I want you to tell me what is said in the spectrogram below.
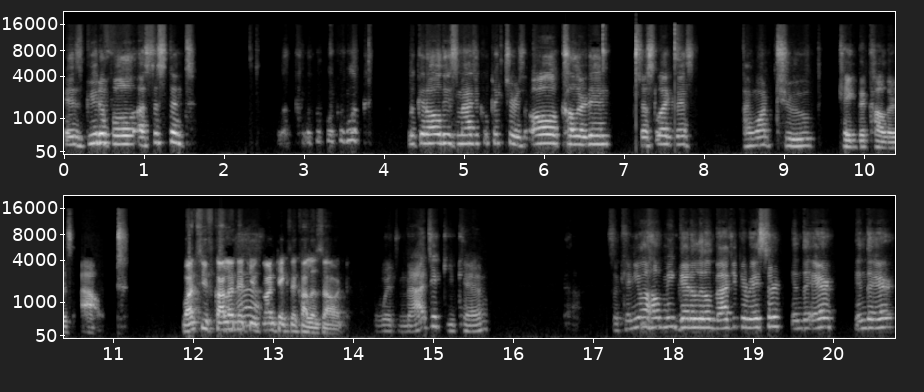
his beautiful assistant. Look, look, look, look, look, look. Look at all these magical pictures, all colored in, just like this. I want to take the colors out. Once you've colored it, you can't take the colors out. With magic, you can. So can you all help me get a little magic eraser in the air? In the air,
